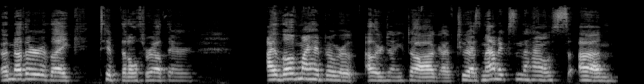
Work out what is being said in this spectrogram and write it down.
Another like tip that I'll throw out there. I love my hypoallergenic dog. I have two asthmatics in the house. Um,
